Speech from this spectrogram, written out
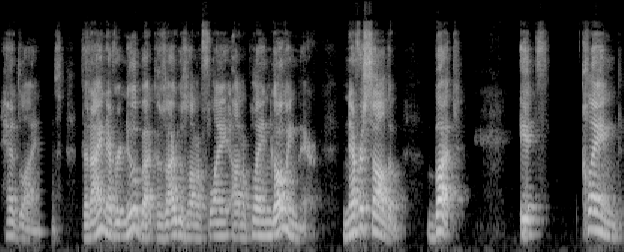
headlines that I never knew about because I was on a plane on a plane going there. Never saw them, but it claimed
